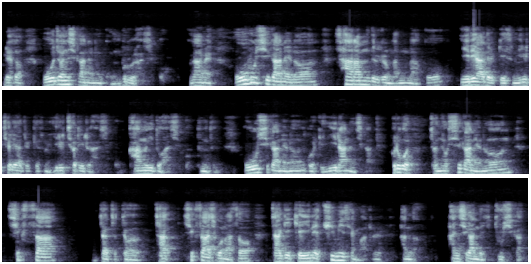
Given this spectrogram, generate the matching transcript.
그래서 오전 시간에는 공부를 하시고 그 다음에 오후 시간에는 사람들을 만나고 일해야 될 게 있으면 일 처리해야 될 게 있으면 일 처리를 하시고 강의도 하시고 등등. 오후 시간에는 그렇게 일하는 시간. 그리고 저녁 시간에는 식사, 저, 저, 저, 자, 식사하시고 나서 자기 개인의 취미 생활을 한, 한 시간 내지 두 시간,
